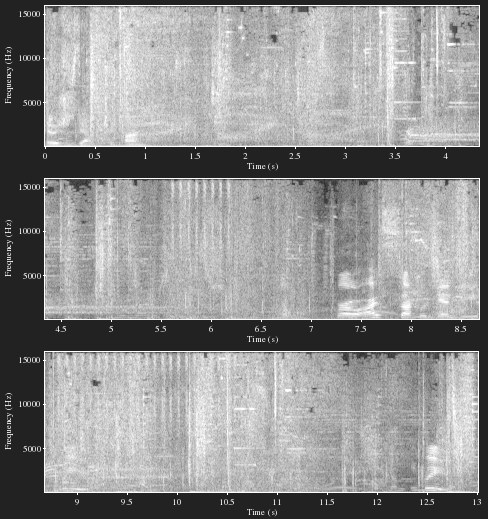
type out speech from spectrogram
It was just the opportune time. Bro, I suck with Genji. Please. Please.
